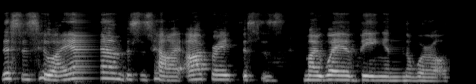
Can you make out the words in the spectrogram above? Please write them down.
This is who I am. This is how I operate. This is my way of being in the world.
